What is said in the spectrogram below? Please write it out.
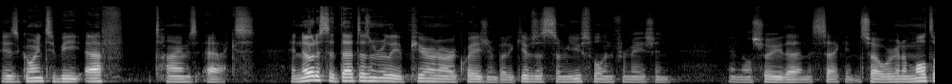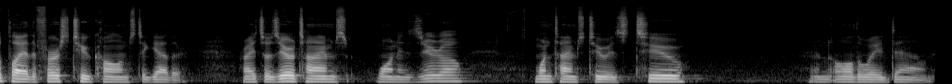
is going to be f times x. And notice that that doesn't really appear in our equation, but it gives us some useful information, and I'll show you that in a second. So we're going to multiply the first two columns together. Right, so 0 times 1 is 0, 1 times 2 is 2, and all the way down.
